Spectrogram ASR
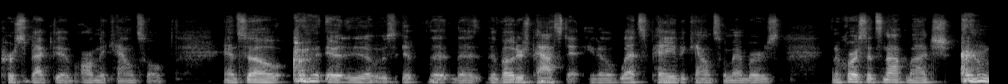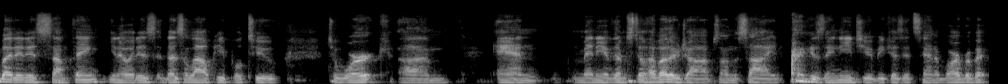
perspective on the council, and so it, it was it, the, the the voters passed it. You know, let's pay the council members. And of course it's not much but it is something you know it is it does allow people to to work um, and many of them still have other jobs on the side because they need you because it's santa barbara. But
